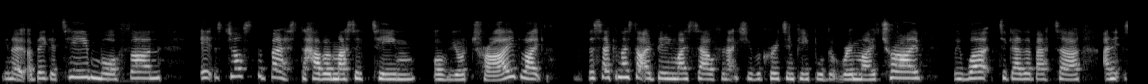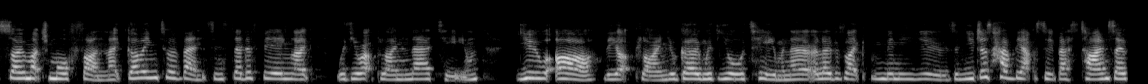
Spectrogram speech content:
you know a bigger team more fun. It's just the best to have a massive team of your tribe. Like the second i started being myself and actually recruiting people that were in my tribe we work together better and it's so much more fun. Like going to events instead of being like with your upline and their team you are the upline. You're going with your team and there are a load of like mini yous and you just have the absolute best time. So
